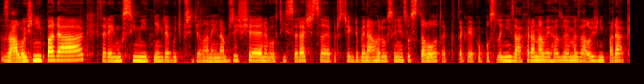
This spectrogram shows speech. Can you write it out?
záložní padák, který musí mít někde buď přidělaný na břiše nebo v té sedačce, prostě kdyby náhodou se něco stalo, tak, tak jako poslední záchrana vyhazujeme záložní padák.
